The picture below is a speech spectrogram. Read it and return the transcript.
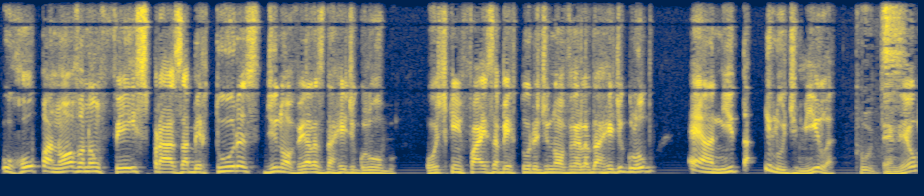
o Roupa Nova não fez para as aberturas de novelas da Rede Globo? Hoje, quem faz abertura de novela da Rede Globo é a Anitta e Ludmilla. Putz. Entendeu?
